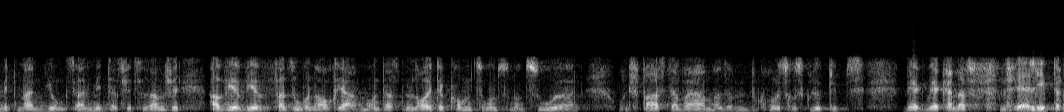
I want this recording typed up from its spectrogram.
mit meinen Jungs, also mit, dass wir zusammenspielen. Aber wir, wir versuchen auch, ja, und dass Leute kommen zu uns und uns zuhören und Spaß dabei haben. Also ein größeres Glück gibt's. Wer, wer kann das, wer erlebt das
